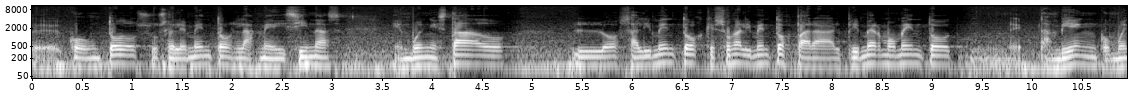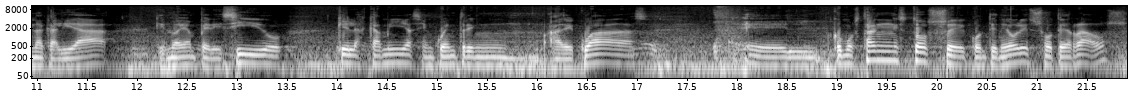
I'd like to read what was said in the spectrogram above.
eh, con todos sus elementos, las medicinas en buen estado, los alimentos que son alimentos para el primer momento, eh, también con buena calidad, que no hayan perecido, que las camillas se encuentren adecuadas. como están estos eh, contenedores soterrados,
